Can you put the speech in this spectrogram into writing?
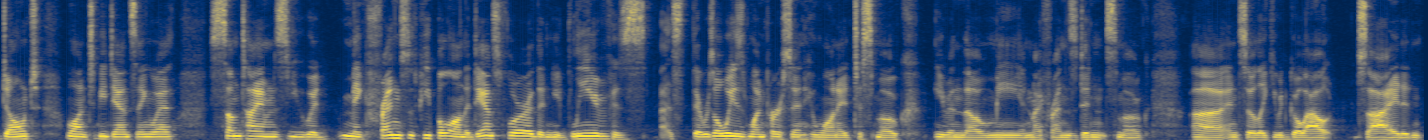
don't want to be dancing with. Sometimes you would make friends with people on the dance floor then you'd leave because there was always one person who wanted to smoke even though me and my friends didn't smoke. Uh, and so like you would go outside and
